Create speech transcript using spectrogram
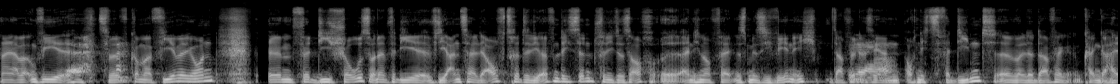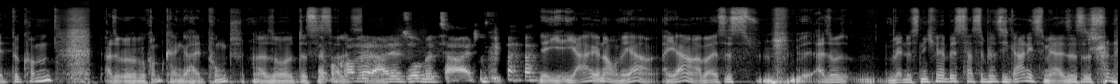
Nein, aber irgendwie äh, 12,4 Millionen. Ähm, für die Shows oder für die, für die Anzahl der Auftritte, die öffentlich sind, finde ich das auch äh, eigentlich noch verhältnismäßig wenig. Dafür, ja. dass er auch nichts verdient, äh, weil er darf ja kein Gehalt bekommen. Also er bekommt keinen Gehaltpunkt. Also das da ist alles. bekommen wir alle so bezahlt. ja, genau, ja. Ja, aber es ist, also wenn du es nicht mehr bist, hast du plötzlich gar nichts mehr. Also es ist schon,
